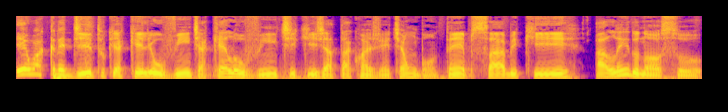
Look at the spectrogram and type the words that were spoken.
Eu acredito que aquele ouvinte, aquela ouvinte que já está com a gente há um bom tempo, sabe que além do nosso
